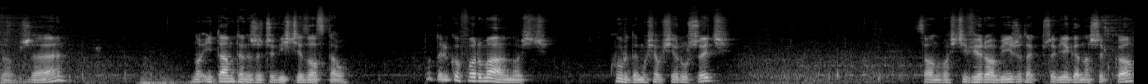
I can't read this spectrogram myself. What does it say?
Dobrze. No i tamten rzeczywiście został. To tylko formalność. Kurde, musiał się ruszyć. Co on właściwie robi, że tak przebiega na szybko?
